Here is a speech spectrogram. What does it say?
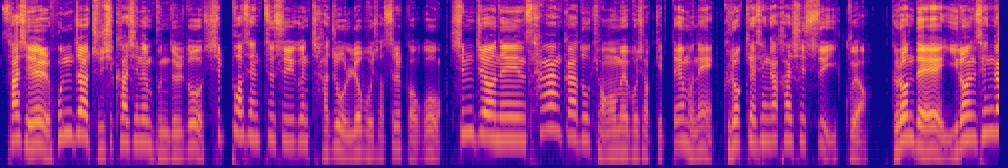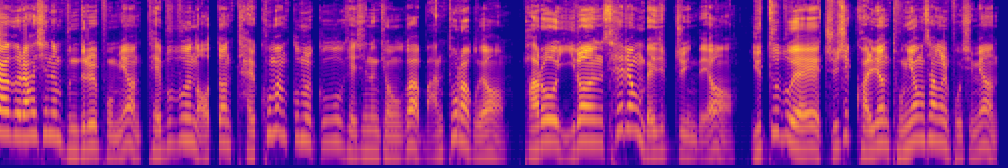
사실 혼자 주식하시는 분들도 10% 수익은 자주 올려보셨을 거고 심지어는 상한가도 경험해 보셨기 때문에 그렇게 생각하실 수 있고요. 그런데 이런 생각을 하시는 분들을 보면 대부분 어떤 달콤한 꿈을 꾸고 계시는 경우가 많더라고요. 바로 이런 세력 매집주인데요. 유튜브에 주식 관련 동영상을 보시면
